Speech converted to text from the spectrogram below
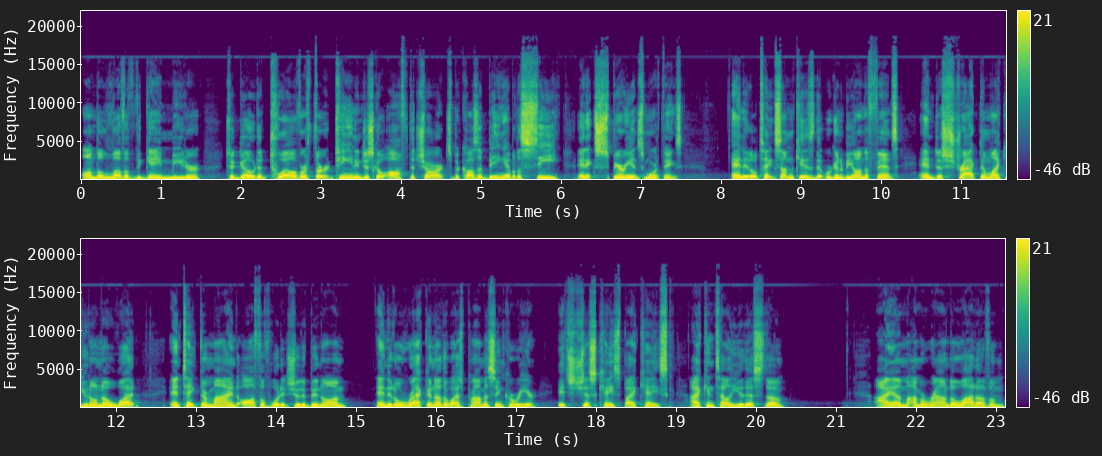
on the love of the game meter to go to 12 or 13 and just go off the charts because of being able to see and experience more things. And it'll take some kids that were going to be on the fence and distract them like you don't know what and take their mind off of what it should have been on, and it'll wreck an otherwise promising career. It's just case by case. I can tell you this though. I am I'm around a lot of them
